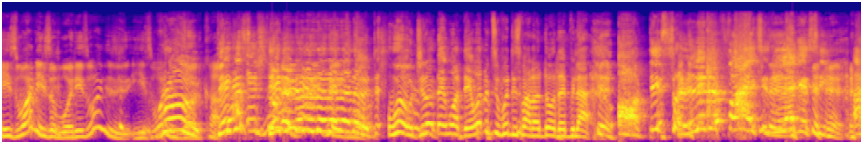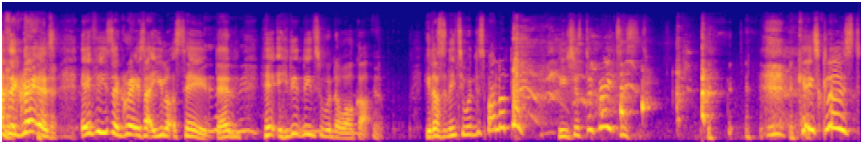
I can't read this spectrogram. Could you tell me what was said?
he's won his award. He's won. His, he's won his Bro, World Cup. they just It's they, no, no, no, no, no, no, no. Will, do you know what they want? They want him to win this Ballon d'Or. They'd be like, oh, this solidifies his legacy as the greatest. If he's the greatest, like you lot say, then he, he didn't need to win the World Cup. He doesn't need to win this Ballon d'Or. He's just the greatest. Case closed.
